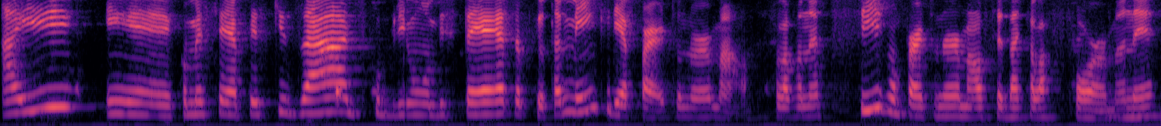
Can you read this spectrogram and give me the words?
Aí é, comecei a pesquisar, descobri um obstetra, porque eu também queria parto normal. Eu falava, não é possível um parto normal ser daquela forma, né?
